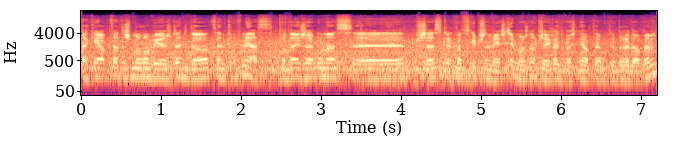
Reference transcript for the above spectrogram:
takie auta też mogą wyjeżdżać do centrów miast. Bodajże u nas e, przez krakowskie przedmieście można przejechać właśnie autem hybrydowym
